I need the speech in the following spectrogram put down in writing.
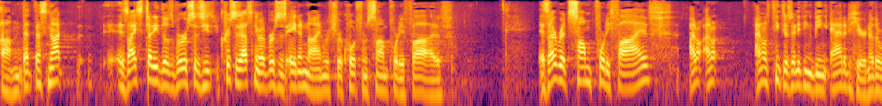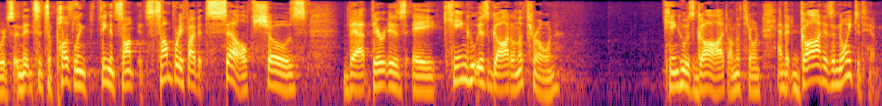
Um, that, that's not, as I studied those verses, Chris is asking about verses 8 and 9, which are a quote from Psalm 45. As I read Psalm 45, I don't, I don't, I don't think there's anything being added here. In other words, and it's, it's a puzzling thing in Psalm, Psalm 45 itself shows that there is a king who is God on the throne, king who is God on the throne, and that God has anointed him.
